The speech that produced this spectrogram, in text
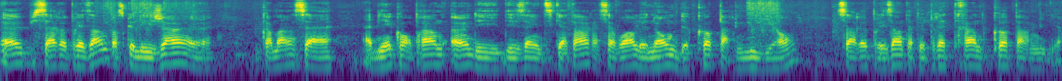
Euh, puis ça représente, parce que les gens euh, commencent à, bien comprendre un des indicateurs, à savoir le nombre de cas par million, ça représente à peu près 30 cas par million.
